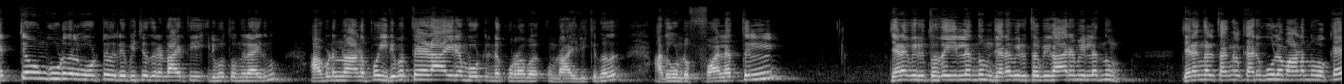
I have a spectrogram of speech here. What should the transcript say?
ഏറ്റവും കൂടുതൽ വോട്ട് ലഭിച്ചത് രണ്ടായിരത്തി ഇരുപത്തൊന്നിലായിരുന്നു അവിടെ നിന്നാണ് ഇപ്പോൾ ഇരുപത്തേഴായിരം വോട്ടിന്റെ കുറവ് ഉണ്ടായിരിക്കുന്നത്. അതുകൊണ്ട് ഫലത്തിൽ ജനവിരുദ്ധതയില്ലെന്നും ജനവിരുദ്ധ വികാരമില്ലെന്നും ജനങ്ങൾ തങ്ങൾക്ക് അനുകൂലമാണെന്നും ഒക്കെ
